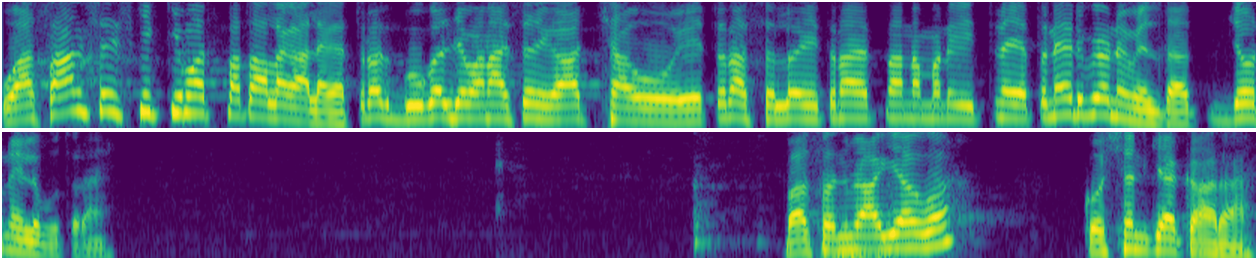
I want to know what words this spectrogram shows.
वो आसान से इसकी कीमत पता लगा लेगा। तुरंत गूगल जमाना से अच्छा वो इतना से लो, इतना इतना नंबर इतने इतने रुपये नहीं मिलता, जो नहीं ले उतना बात समझ में आ गया होगा? क्वेश्चन क्या कह रहा है?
